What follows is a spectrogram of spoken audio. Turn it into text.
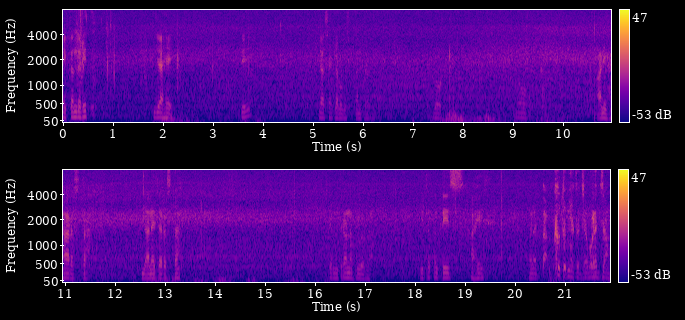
एकंदरीत जे आहे ते या साईडला बघू शकता मित्रांनो. लोट. लोट. आणि हा रस्ता जाण्याचा रस्ता. तर मित्रांनो हे बघा. इथं पण तेच आहे. मला दाखवतो मी आता जवळच जाऊन.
